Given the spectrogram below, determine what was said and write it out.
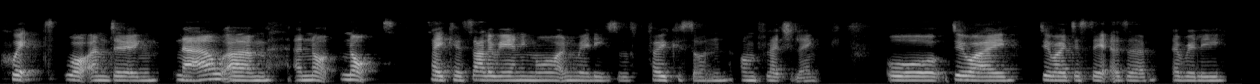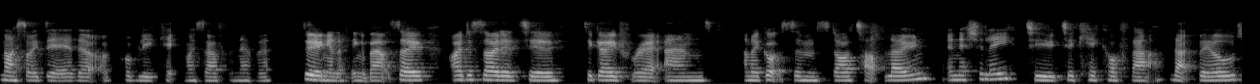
quit what I'm doing now um, and not not take a salary anymore and really sort of focus on on Fledglink, or do I do I just see it as a, a really nice idea that I'd probably kick myself for never doing anything about. So I decided to to go for it and and I got some startup loan initially to to kick off that that build.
